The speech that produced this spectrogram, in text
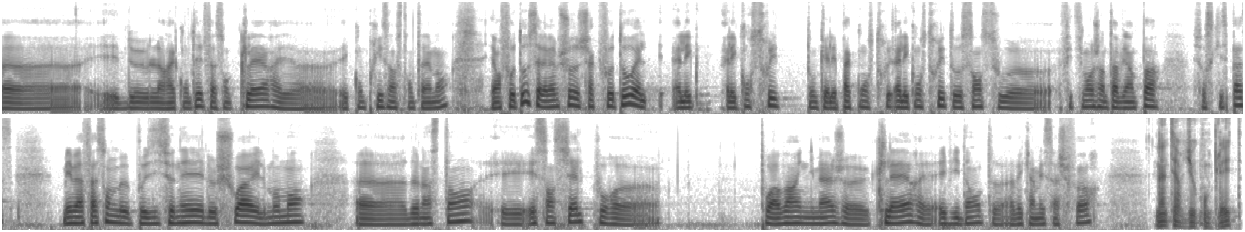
euh, et de la raconter de façon claire et, comprise instantanément. Et en photo, c'est la même chose. Chaque photo, elle, elle est, elle est construite. Donc elle est pas construite. Elle est construite au sens où euh, effectivement, j'interviens pas sur ce qui se passe, mais ma façon de me positionner, le choix et le moment euh, de l'instant est essentiel pour, euh, pour avoir une image euh, claire et évidente avec un message fort. L'interview complète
